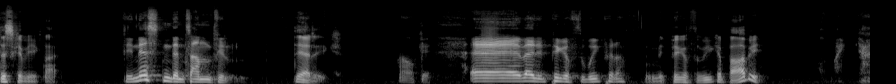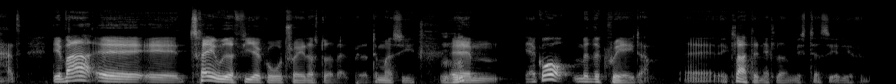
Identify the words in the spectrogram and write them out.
Det skal vi ikke, nej. Det er næsten den samme film. Det er det ikke. Ah, Okay. Uh, hvad er dit pick of the week, Peter? Mit pick of the week er Barbie. Oh my god. Det var øh, øh, tre ud af fire gode trailers, du havde valgt, Peter. Det må jeg sige. Mhm. Mm-hmm. Øhm, jeg går med The Creator. Uh, det er klart den, jeg glæder mig mest til at se af de her film.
